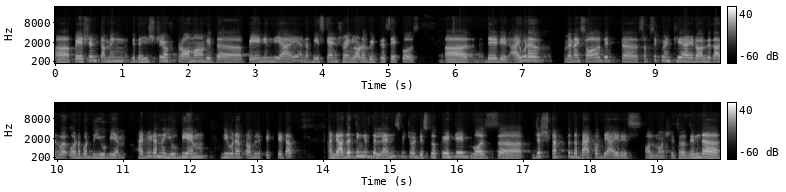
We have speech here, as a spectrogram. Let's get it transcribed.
uh, patient coming with a history of trauma with the pain in the eye and a B scan showing a lot of vitreous echoes. Uh, they did. I would have when I saw that uh, subsequently. I had always asked, what, what about the UBM? Had we done the UBM, we would have probably picked it up. And the other thing is the lens which was dislocated was uh, just stuck to the back of the iris almost. It was in the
